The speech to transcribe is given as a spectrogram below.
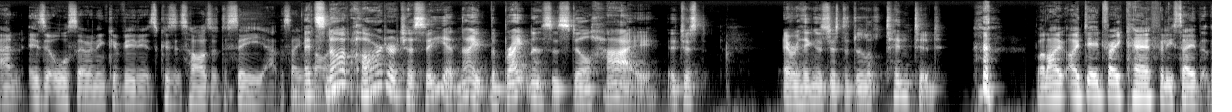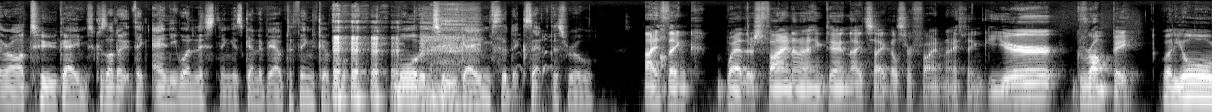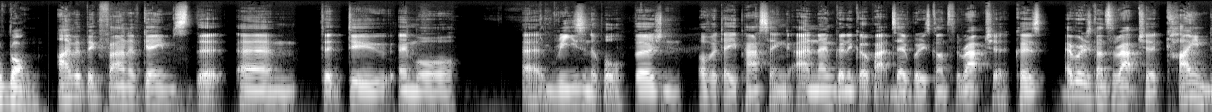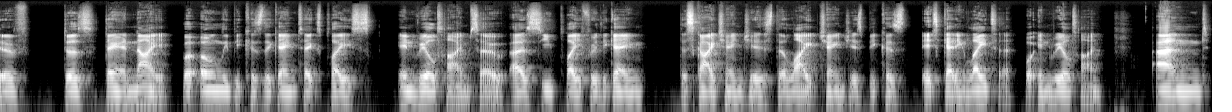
And is it also an inconvenience because it's harder to see at the same It's time? It's not harder to see at night. The brightness is still high. It just everything is just a little tinted. Well, I, I did very carefully say that there are two games because I don't think anyone listening is going to be able to think of more than two games that accept this rule. I think weather's fine, and I think day and night cycles are fine. And I think you're grumpy. Well, you're wrong. I'm a big fan of games that um, that do a more uh, reasonable version of a day passing, and I'm going to go back to Everybody's Gone to the Rapture because Everybody's Gone to the Rapture kind of does day and night, but only because the game takes place in real time. So as you play through the game, the sky changes, the light changes because it's getting later, but in real time, and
